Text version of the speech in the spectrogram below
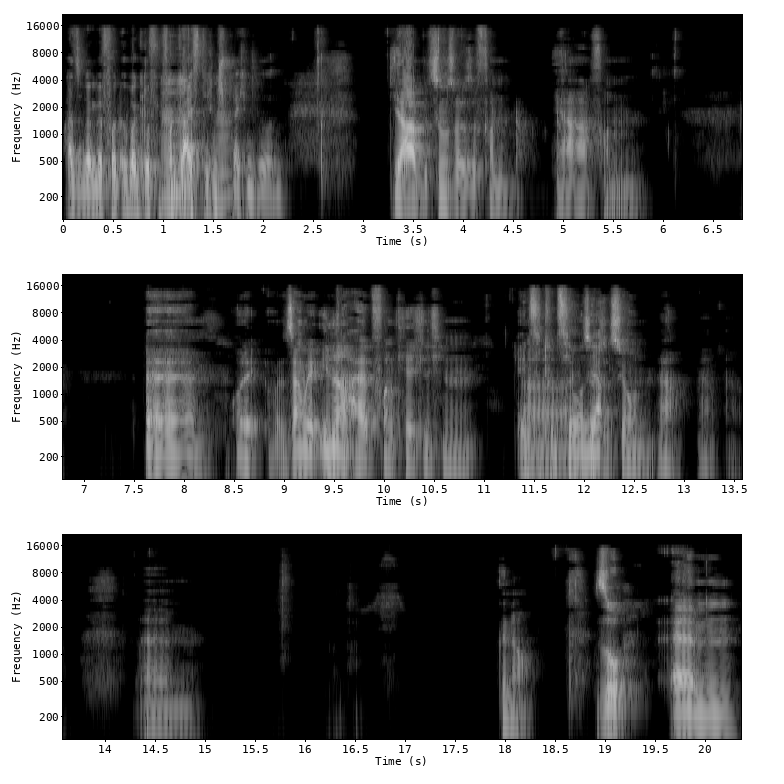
also wenn wir von Übergriffen von Mhm, Geistlichen mhm. sprechen würden. Ja, beziehungsweise von, ja, von, äh, oder sagen wir innerhalb von kirchlichen Institutionen, äh, ja. Institutionen, ja. ja, ja. Ähm, genau. So, ähm,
